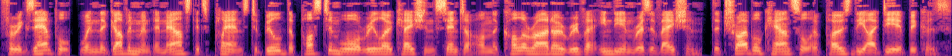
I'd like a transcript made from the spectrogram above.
For example, when the government announced its plans to build the Poston War Relocation Center on the Colorado River Indian Reservation, the Tribal Council opposed the idea because,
